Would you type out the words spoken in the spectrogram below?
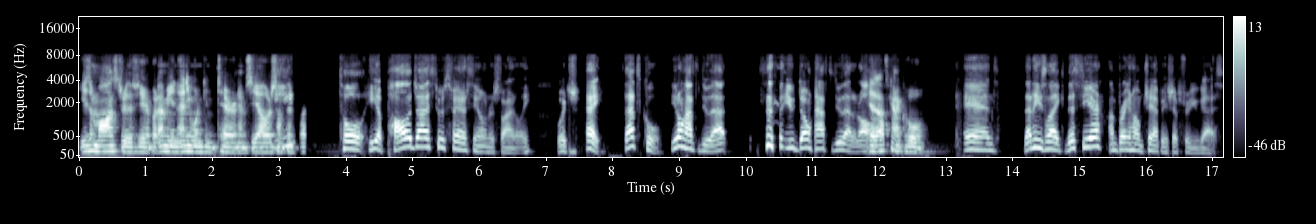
he's a monster this year. But I mean, anyone can tear an MCL or something. He but... told he apologized to his fantasy owners finally, which hey, that's cool. You don't have to do that. you don't have to do that at all. Yeah, that's kind of cool. And then he's like, "This year, I'm bringing home championships for you guys."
